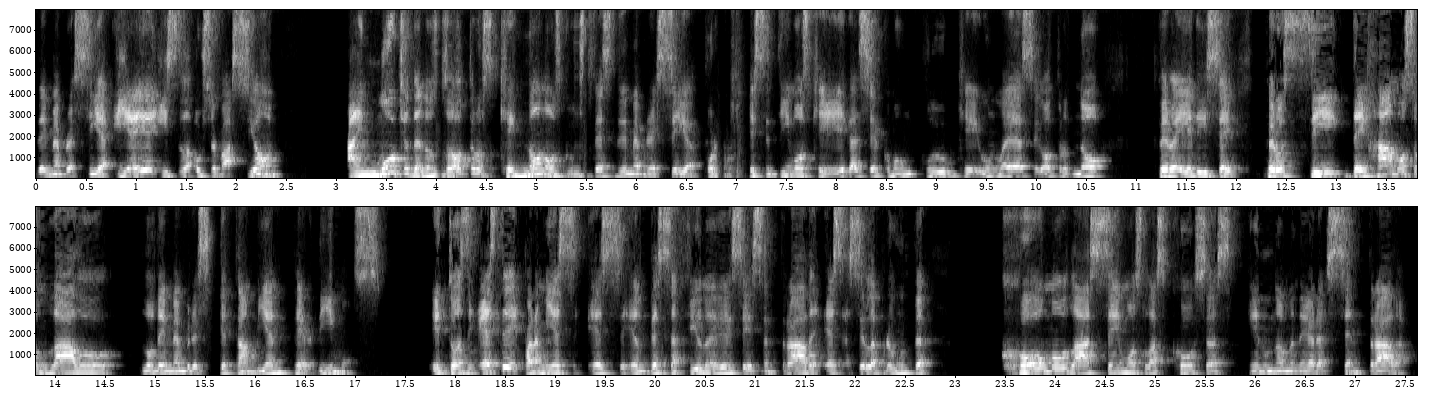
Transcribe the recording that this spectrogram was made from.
de, membresía y ella hizo la observación. Hay muchos de nosotros que no nos gusta esto de membresía porque sentimos que llega a ser como un club que uno es y otro no. Pero ella dice, pero si dejamos a un lado lo de membresía también perdimos. Entonces, este para mí es, es el desafío de la iglesia centrada, es hacer la pregunta, ¿cómo hacemos las cosas en una manera centrada?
